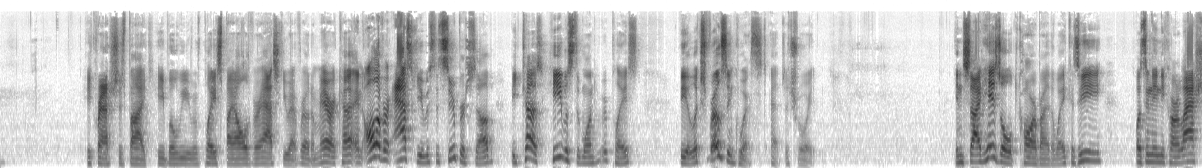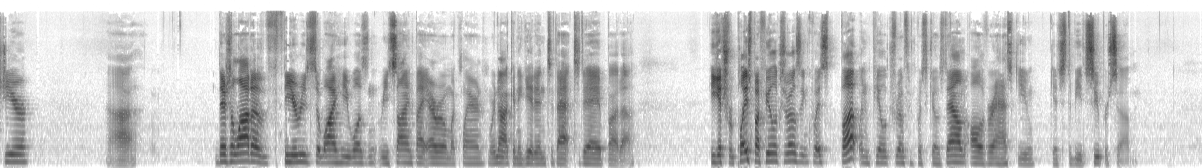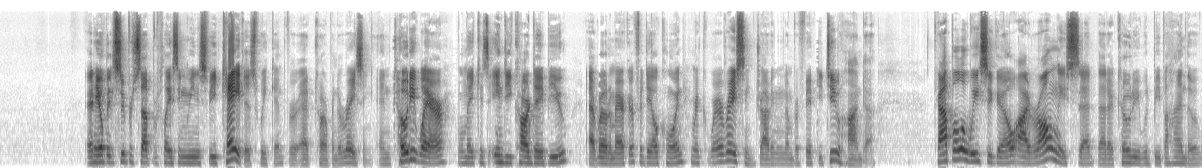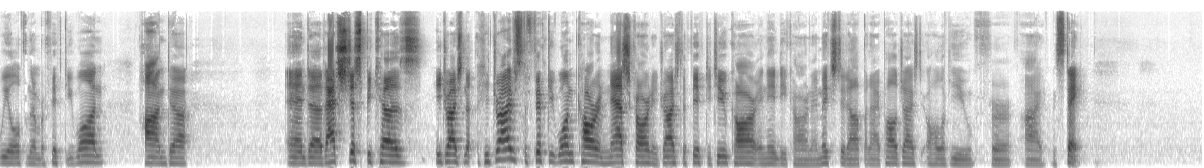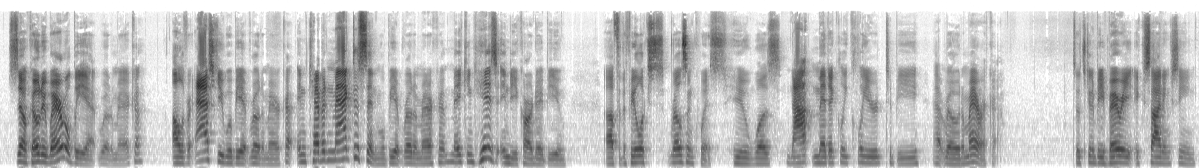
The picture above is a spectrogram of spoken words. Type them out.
He crashed his bike. He will be replaced by Oliver Askew at Road America, and Oliver Askew is the super sub because he was the one who replaced Felix Rosenqvist at Detroit inside his old car, by the way, because he was in IndyCar last year. Uh, there's a lot of theories to why he wasn't re-signed by Arrow McLaren. We're not going to get into that today, but uh, he gets replaced by Felix Rosenqvist. But when Felix Rosenqvist goes down, Oliver Askew gets to be the super sub. And he'll be super sub replacing Rinus VeeKay this weekend for Ed Carpenter Racing. And Cody Ware will make his IndyCar debut at Road America for Dale Coyne, Rick Ware Racing, driving the number 52 Honda. A couple of weeks ago, I wrongly said that a Cody would be behind the wheel of the number 51 Honda. And uh, that's just because he drives he drives the 51 car in NASCAR and he drives the 52 car in IndyCar and I mixed it up and I apologize to all of you for my mistake. So Cody Ware will be at Road America. Oliver Askew will be at Road America, and Kevin Magnussen will be at Road America, making his IndyCar debut uh, for the Felix Rosenqvist, who was not medically cleared to be at Road America. So it's going to be very exciting seeing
